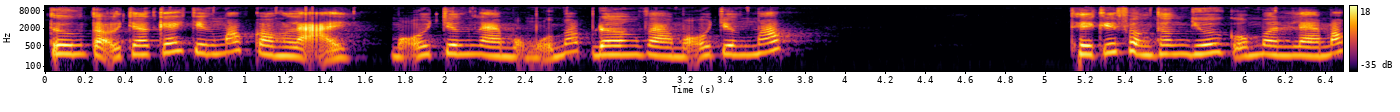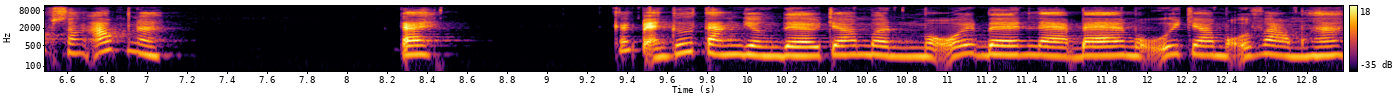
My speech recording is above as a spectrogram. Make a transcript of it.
Tương tự cho các chân móc còn lại, mỗi chân làm một mũi móc đơn vào mỗi chân móc. Thì cái phần thân dưới của mình là móc xoắn ốc nè đây, các bạn cứ tăng dần đều cho mình, mỗi bên là 3 mũi cho mỗi vòng ha.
